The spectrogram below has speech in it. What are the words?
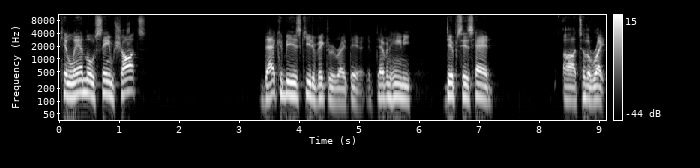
can land those same shots, that could be his key to victory right there. If Devin Haney dips his head uh, to the right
